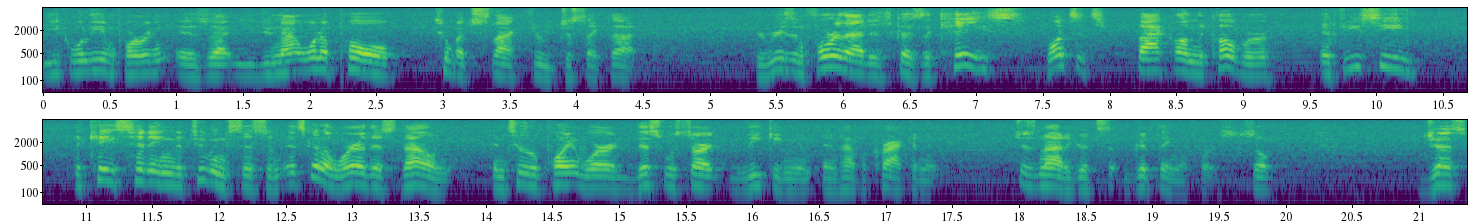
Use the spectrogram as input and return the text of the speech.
equally important, is that you do not want to pull too much slack through just like that. The reason for that is because the case, once it's back on the cover, if you see the case hitting the tubing system, it's going to wear this down into a point where this will start leaking and have a crack in it, which is not a good good thing, of course. So just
